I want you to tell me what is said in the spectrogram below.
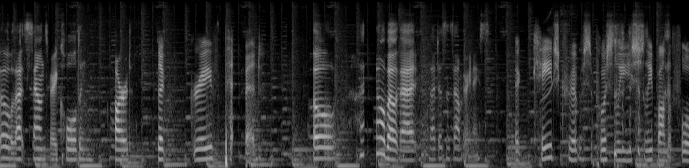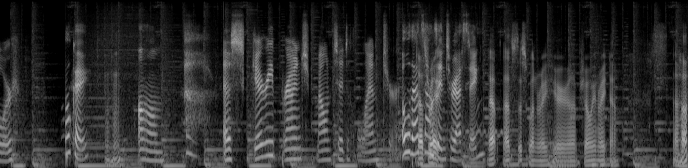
Oh, that sounds very cold and hard. The grave pet bed, Oh, I don't know about that. That doesn't sound very nice. a cage crib. Supposedly you sleep on the floor. Okay. hmm Um, a scary branch mounted lantern. Oh, that That's sounds right. interesting. Yep, that's this one right here I'm showing right now. Uh huh.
